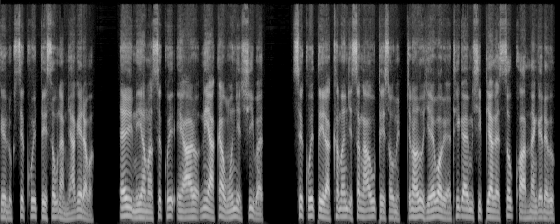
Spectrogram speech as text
ခဲ့လို့စစ်ခွေးတေဆုံးတာများခဲ့တာပါ။အဲဒီနေရာမှာစစ်ခွေးအင်အားတော့200ခန့်ဝန်းကျင်ရှိပါတယ်။ စစ်ခွေးတေတာခမန်းကြီး15ဦးတေဆုံးတယ်ကျွန်တော်တို့ရဲဘော်တွေအထိကိမရှိပြန်လဲစုတ်ခွာနိုင်ခဲ့တယ်လို့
